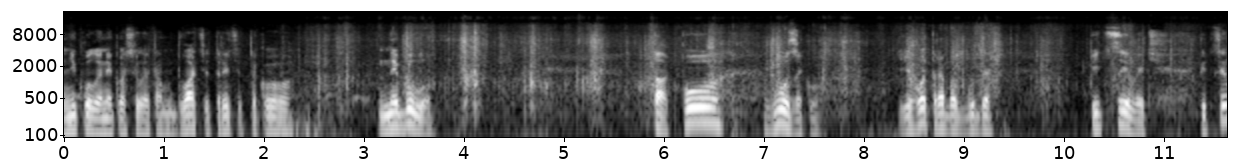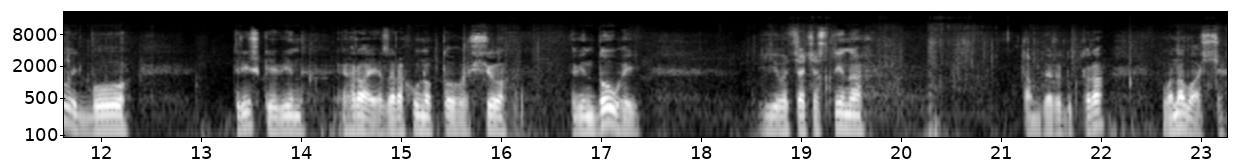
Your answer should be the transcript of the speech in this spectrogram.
ніколи не косили там 20-30, такого не було. Так, по возику. Його треба буде підсилити. Підсилить, бо трішки він грає за рахунок того, що він довгий. І оця частина, там де редуктора, вона важча.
